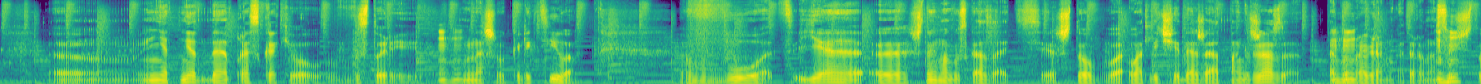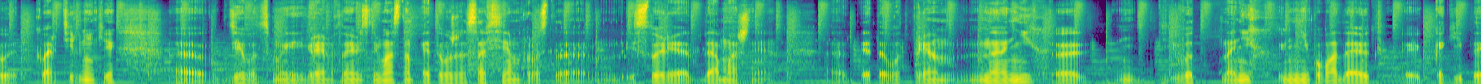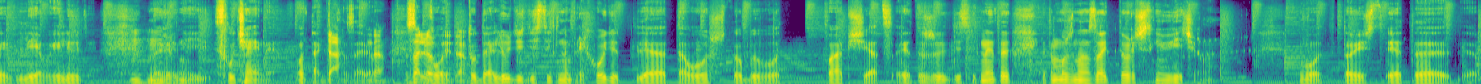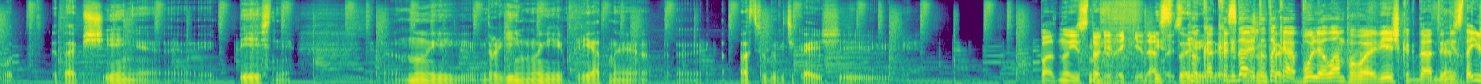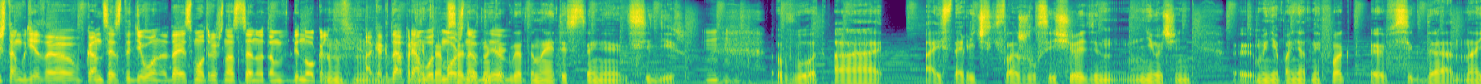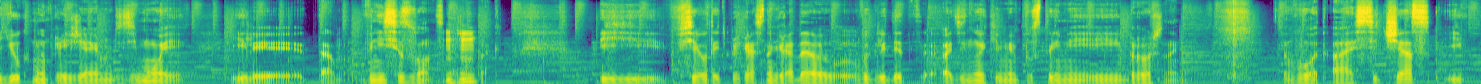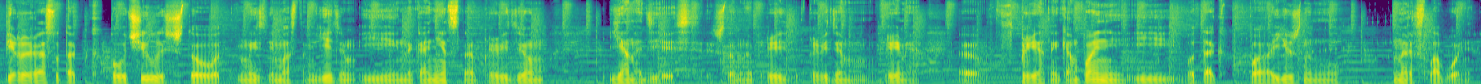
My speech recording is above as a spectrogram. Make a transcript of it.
нет-нет, да проскакивал в истории mm нашего коллектива. Вот. Я, э, что я могу сказать? Что в, в отличие даже от панк-джаза, такой mm-hmm. программы, которая у нас mm-hmm. существует, «Квартирники», э, где вот мы играем вдвоем с Димасом, это уже совсем просто история домашняя. Э, это вот прям на них э, вот на них не попадают э, какие-то левые люди, угу. ну, вернее, случайные, вот так да, назовем. Да, залетные, вот, да. Туда люди действительно приходят для того, чтобы вот пообщаться. Это же действительно, это, это можно назвать творческим вечером. Вот, то есть это вот это общение, песни, ну и другие многие приятные э, отсюда вытекающие по, ну, истории такие, да. Истории, есть, ну, как, когда это так. такая более ламповая вещь, когда да. ты не стоишь там где-то в конце стадиона, да, и смотришь на сцену там в бинокль, угу. а когда прям это вот можно... когда ты на этой сцене сидишь. Угу. Вот. А, а исторически сложился еще один не очень э, мне понятный факт. Э, всегда на юг мы приезжаем зимой или там вне сезон, скажем угу. так. И все вот эти прекрасные города выглядят одинокими, пустыми и брошенными. Вот. А сейчас и первый раз вот так получилось, что вот мы с Димастом едем и наконец-то проведем я надеюсь, что мы проведем время э, в приятной компании и вот так по-южному на расслабоне.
